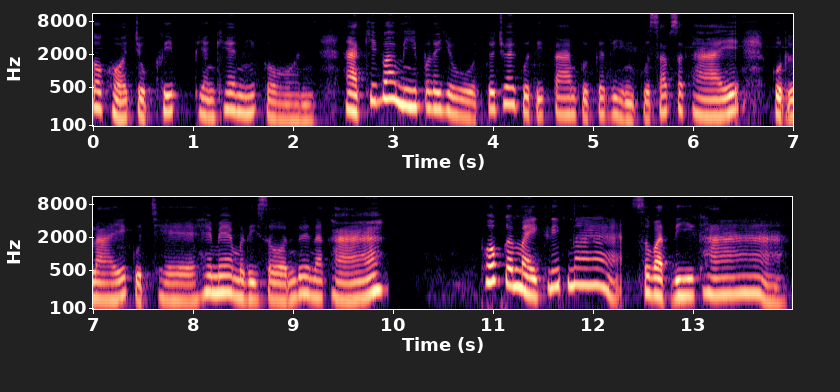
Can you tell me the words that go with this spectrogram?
ก็ขอจบคลิปเพียงแค่นี้ก่อน หากคิดว่ามีประโยชน์ก็ช่วยกดติดตามกดกระดิ่ง กดซับสไครต์กดไลค์กดแชร์ ให้แม่มริสอนด้วยนะคะ พบกันใหม่คลิปหน้า สวัสดีค่ะ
